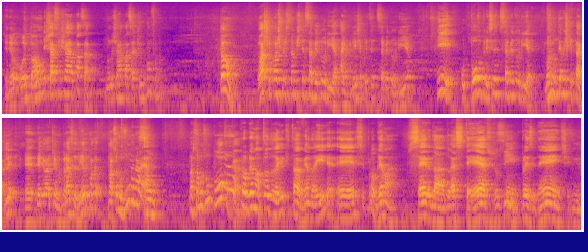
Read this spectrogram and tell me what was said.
entendeu? Ou então deixasse Israel passar. Não deixava passar, tinha um confronto. Então, eu acho que nós precisamos ter sabedoria. A igreja precisa de sabedoria e o povo precisa de sabedoria. Nós não temos que estar é, degradando brasileiro contra. Nós somos uma nação. É. Nós somos um povo, é, cara. O problema todo aí que está vendo aí é esse problema sério da, do STF, junto Sim. com o presidente. Sim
